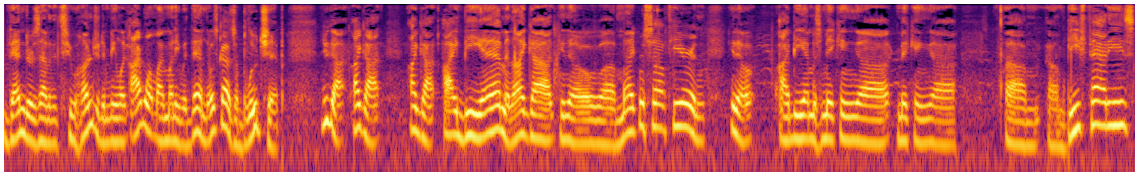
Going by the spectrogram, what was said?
vendors out of the 200 and being like, I want my money with them. Those guys are blue chip. You got, I got, I got IBM and I got, you know, uh, Microsoft here and, you know, IBM is making, uh, making, uh, um, um, beef patties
